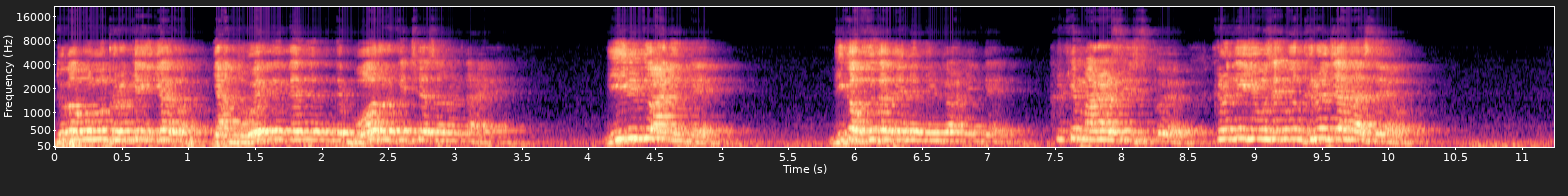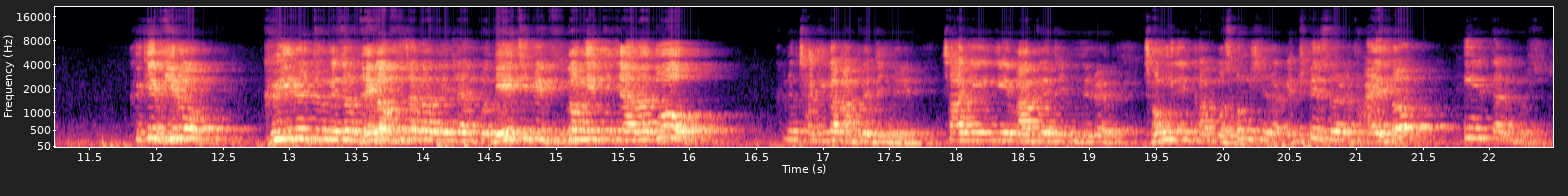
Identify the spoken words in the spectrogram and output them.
누가 보면 그렇게 얘기하고 야 노예가 됐는데 뭐하러 그렇게 최선을 다해? 네 일도 아닌데 네가 부자 되는 일도 아닌데 그렇게 말할 수 있을 거예요. 그런데 요셉은 그러지 않았어요. 그게 비록 그 일을 통해서 내가 부자가 되지 않고 내 집이 부강해지지 않아도 그는 자기가 맡겨진 일, 자기에게 맡겨진 일을 정직하고 성실하게 최선을 다해서 행했다는 것이죠.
